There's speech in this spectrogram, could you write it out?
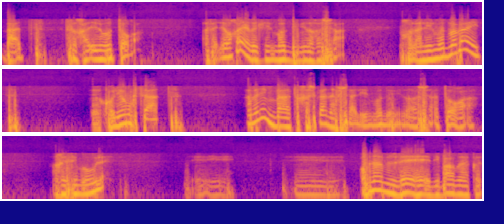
בת צריכה ללמוד תורה, אבל היא לא חייבת ללמוד במדרשה. יכולה ללמוד בבית, כל יום קצת. אבל אם בת חשקה נפשה ללמוד במדרשה תורה, הרי זה מעולה. אה, אה, אמנם זה, דיברנו על קודם,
